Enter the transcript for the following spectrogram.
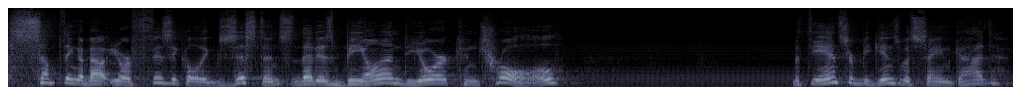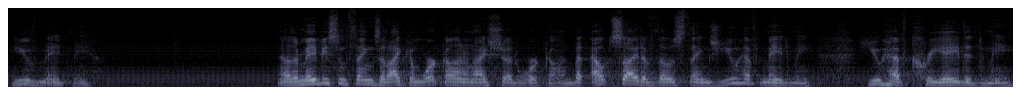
something about your physical existence that is beyond your control. But the answer begins with saying, God, you've made me. Now, there may be some things that I can work on and I should work on, but outside of those things, you have made me, you have created me,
